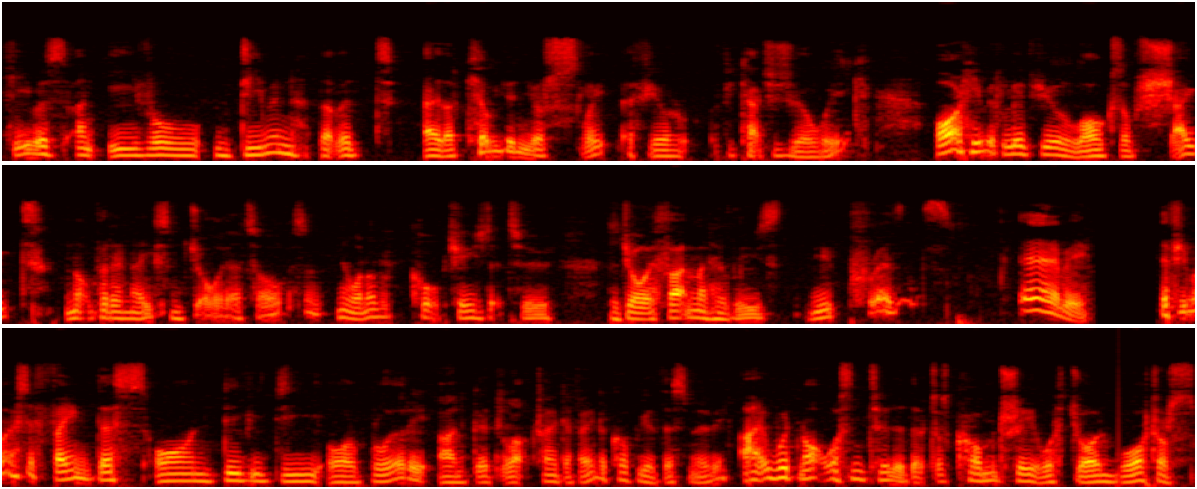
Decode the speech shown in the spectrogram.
He was an evil demon that would either kill you in your sleep if you're if he catches you awake, or he would leave you logs of shite, not very nice and jolly at all. Isn't no another cult changed it to the jolly fat man who leaves you presents. Anyway, if you manage to find this on DVD or Blu-ray, and good luck trying to find a copy of this movie, I would not listen to the director's commentary with John Waters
